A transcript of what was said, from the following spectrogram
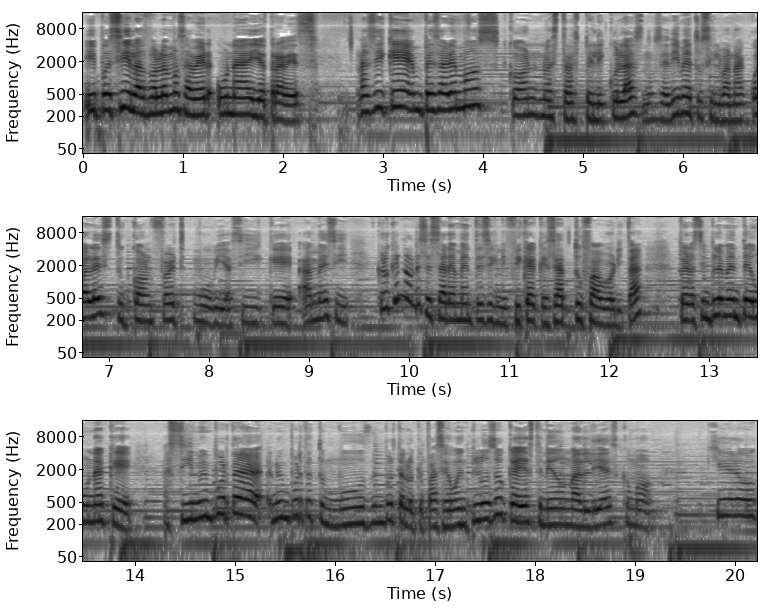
y pues sí, las volvemos a ver una y otra vez. Así que empezaremos con nuestras películas. No sé, dime tú, Silvana, ¿cuál es tu comfort movie? Así que ames y creo que no necesariamente significa que sea tu favorita, pero simplemente una que así no importa, no importa tu mood, no importa lo que pase, o incluso que hayas tenido un mal día, es como quiero,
